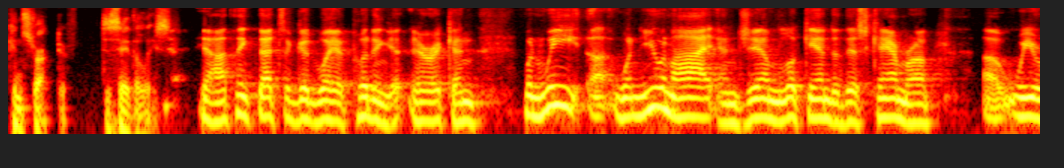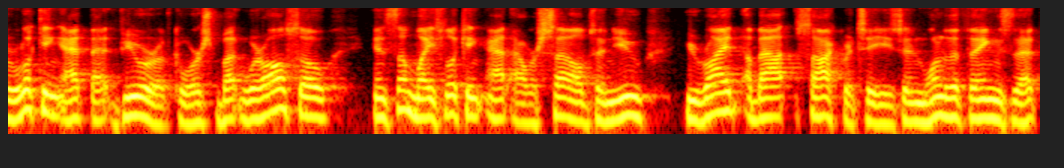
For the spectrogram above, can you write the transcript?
constructive, to say the least. Yeah, I think that's a good way of putting it, Eric. And when we, uh, when you and I and Jim look into this camera, uh, we are looking at that viewer, of course, but we're also in some ways looking at ourselves. And you you write about Socrates, and one of the things that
